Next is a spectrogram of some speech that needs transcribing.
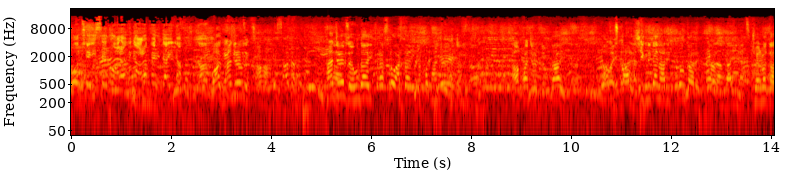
ვაფშე ისე რომ არავინ არაფერი დაინახა ვა ფანჯრებზე აჰა ფანჯრებზე უნდა იკრას რომ არ დაინახო ფანჯრებზე ამ ფანჯრებზე უნდა იკრას აი გარე შიგნიდან არის რომ გარე. რა გაინაც ჩვენმა და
